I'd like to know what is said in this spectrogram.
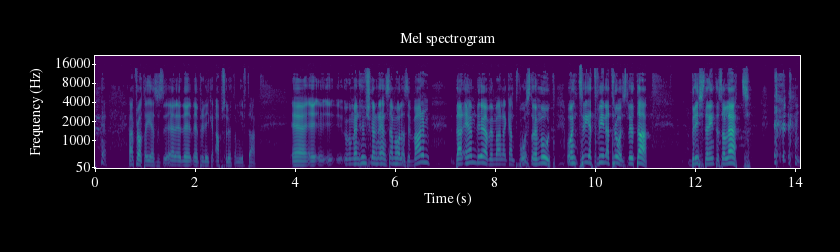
Här pratar Jesus, eller predikan absolut om gifta. Eh, eh, eh, men hur ska den ensam hålla sig varm? Där en blir övermannad kan två stå emot. Och en tretvinnad tråd, sluta! Brister inte så lätt.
